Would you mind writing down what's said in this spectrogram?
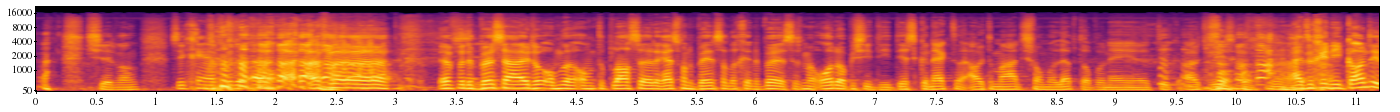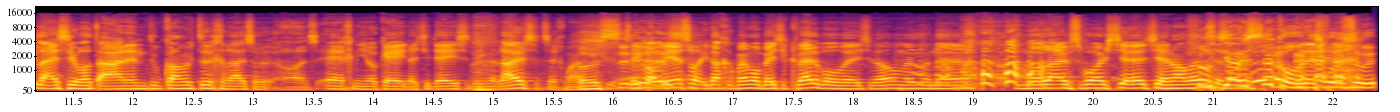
Shit, man. Dus ik ging even de, eh, even, even de bus uit om, de, om te plassen. De rest van de band stond nog in de bus. Dus mijn oordopjes die disconnecten automatisch van mijn laptop wanneer je natuurlijk uit de bus komt. En toen ging die countrylijst heel wat aan. En toen kwam ik terug en luisterde. Oh, het is echt niet oké dat je deze dingen luistert, zeg maar. dus ik, kwam eerst wel, ik dacht, ik ben wel een beetje credible, weet je wel. Met mijn uh, No Lives shirtje en alles. Jij dan- een sukkel de rest van tour.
